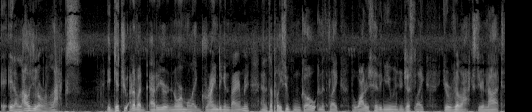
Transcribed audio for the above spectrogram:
it allows you to relax. It gets you out of a out of your normal like grinding environment, and it's a place you can go, and it's like the water's hitting you, and you're just like you're relaxed. You're not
